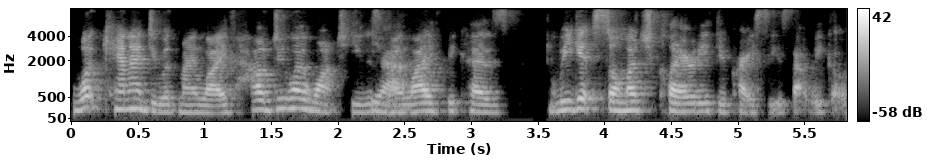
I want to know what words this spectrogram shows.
what can I do with my life? How do I want to use my life? Because we get so much clarity through crises that we go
